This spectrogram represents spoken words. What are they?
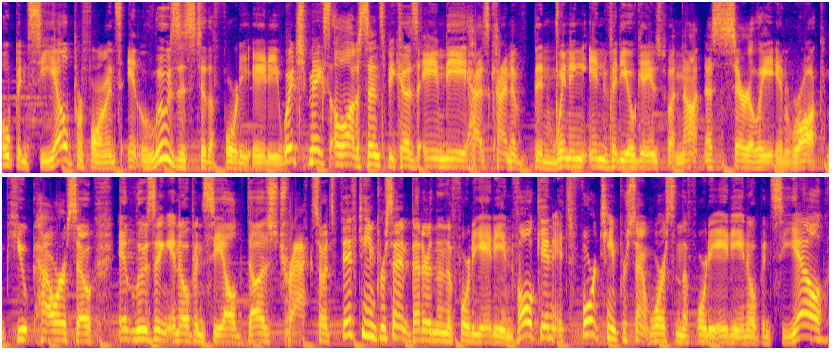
OpenCL performance, it loses to the 4080, which makes a lot of sense because AMD has kind of been winning in video games, but not necessarily in raw compute power. So it losing in OpenCL does track. So it's 15% better than the 4080 in Vulkan. It's 14% worse than the 4080 in OpenCL.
